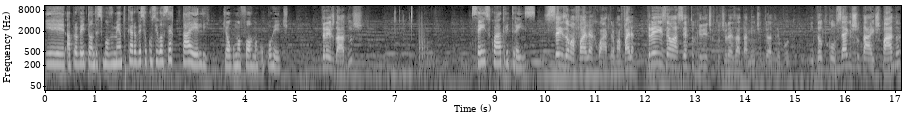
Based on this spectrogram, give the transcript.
E aproveitando esse movimento, quero ver se eu consigo acertar ele de alguma forma com o porrete. três dados. 6, 4 e 3. 6 é uma falha, 4 é uma falha, 3 é um acerto crítico. Tu tirou exatamente o teu atributo. Então tu consegue chutar a espada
